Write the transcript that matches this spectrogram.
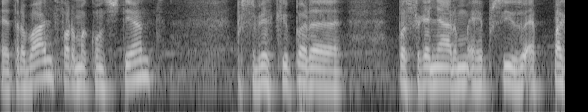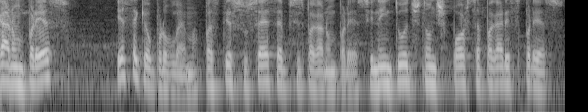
É trabalho de forma consistente, perceber que para, para se ganhar é preciso é pagar um preço. Esse é que é o problema. Para se ter sucesso é preciso pagar um preço e nem todos estão dispostos a pagar esse preço,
